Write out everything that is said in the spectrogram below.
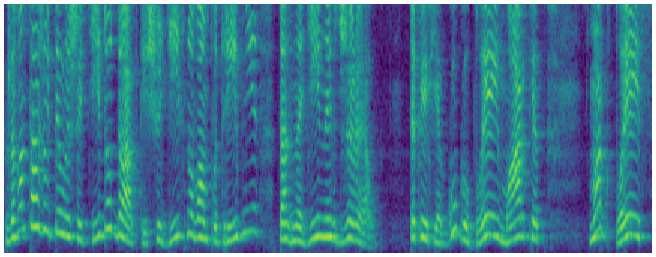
Завантажуйте лише ті додатки, що дійсно вам потрібні та з надійних джерел, таких як Google Play, Market, Marketplace,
